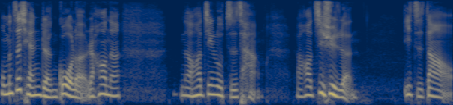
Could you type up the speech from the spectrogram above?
我们之前忍过了，然后呢，然后进入职场，然后继续忍，一直到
